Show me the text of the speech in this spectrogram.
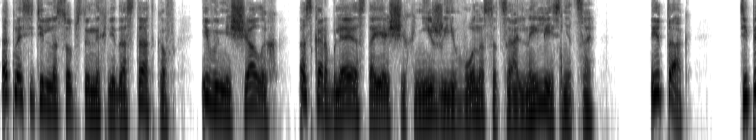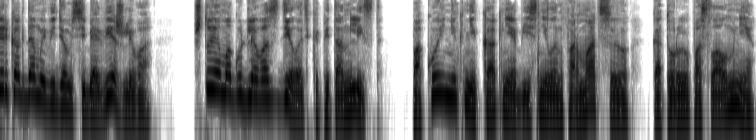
относительно собственных недостатков и вымещал их оскорбляя стоящих ниже его на социальной лестнице. Итак, теперь, когда мы ведем себя вежливо, что я могу для вас сделать, капитан Лист? Покойник никак не объяснил информацию, которую послал мне.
